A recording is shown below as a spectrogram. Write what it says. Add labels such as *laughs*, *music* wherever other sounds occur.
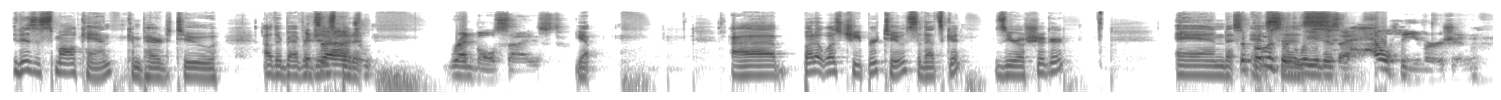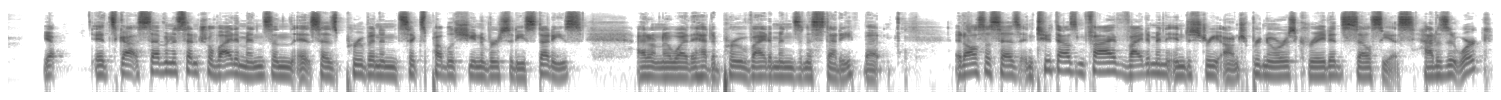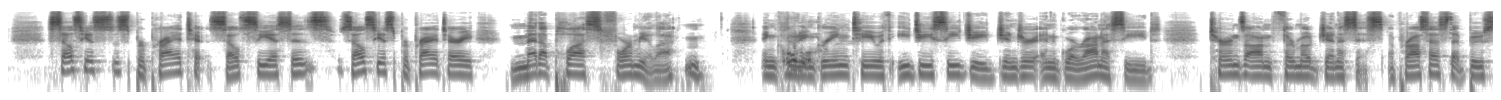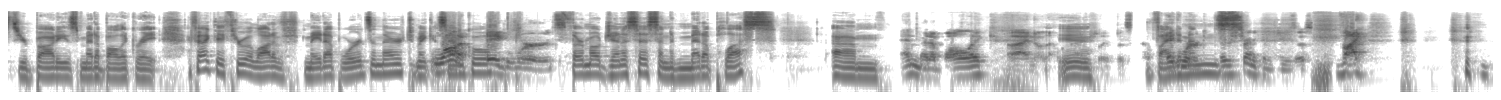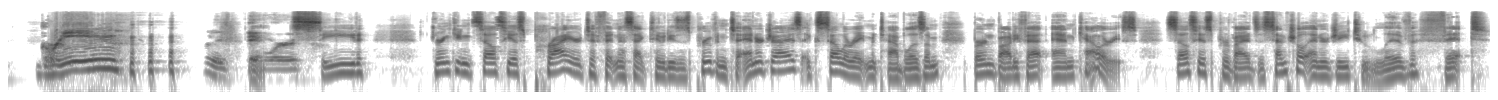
it is a small can compared to other beverages, It's, uh, but it, Red Bull sized. Yep. Uh, but it was cheaper too, so that's good. Zero sugar. And it Supposedly, says- it is a healthy version. It's got seven essential vitamins and it says proven in six published university studies. I don't know why they had to prove vitamins in a study, but it also says in 2005, vitamin industry entrepreneurs created Celsius. How does it work? Celsius's proprietary Celsius's Celsius proprietary Meta Plus formula, hmm, including Ooh. green tea with EGCG, ginger, and guarana seed, turns on thermogenesis, a process that boosts your body's metabolic rate. I feel like they threw a lot of made up words in there to make A it lot sound of cool. big words Thermogenesis and Meta Plus. Um, and metabolic. I know that one Yeah. actually, but still. Vitamins. They're just trying to confuse us. Vi- *laughs* Green. *laughs* What are these big words? seed. Drinking Celsius prior to fitness activities is proven to energize, accelerate metabolism, burn body fat, and calories. Celsius provides essential energy to live fit.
